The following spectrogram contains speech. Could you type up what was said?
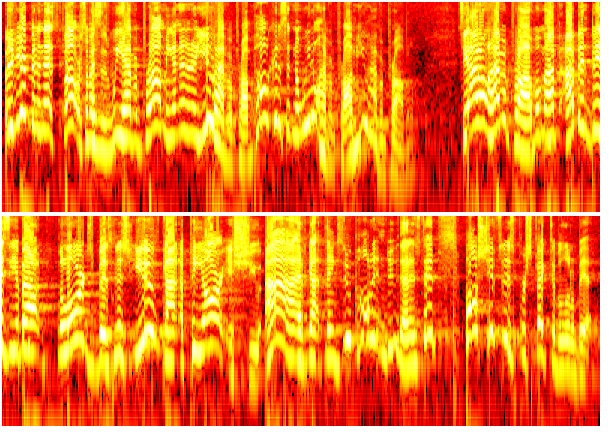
But have you ever been in that spot where somebody says, We have a problem? You go, No, no, no, you have a problem. Paul could have said, No, we don't have a problem. You have a problem. See, I don't have a problem. I've, I've been busy about the Lord's business. You've got a PR issue. I have got things do. Paul didn't do that. Instead, Paul shifted his perspective a little bit.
